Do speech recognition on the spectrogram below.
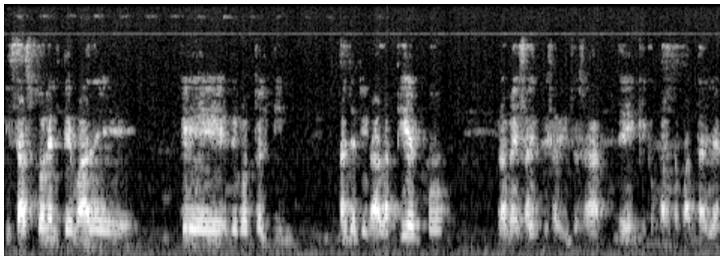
quizás con el tema de que de pronto el team haya llegado a tiempo, dame salir pesaditos a de que comparta pantalla,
